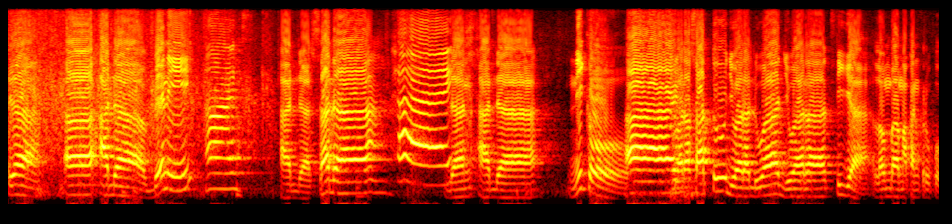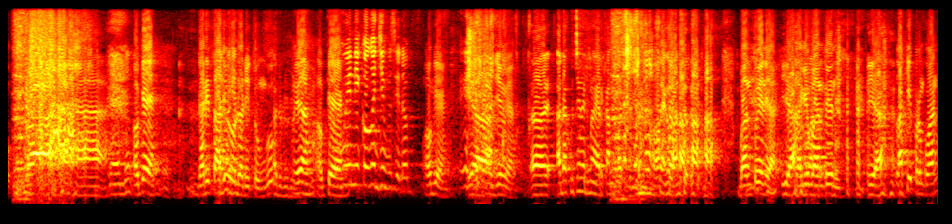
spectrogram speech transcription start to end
Ya, eh, ada Benny, Hai. ada Sada, Hai. dan ada Niko. Hai. Juara satu, juara dua, juara tiga, lomba makan kerupuk. Oke, dari tadi lo udah ditunggu. Ya, oke. Gue Niko nge-gym sih dok. Oke, Iya. ya. Jim ya. Eh, ada kucing yang dilahirkan pas saya ngebantu. Bantuin ya? Iya, Lagi bantuin. Iya. Laki perempuan?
